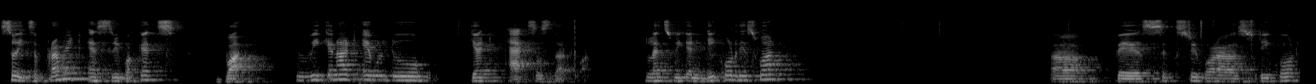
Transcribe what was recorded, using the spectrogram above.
So it's a private S3 buckets, but we cannot able to get access that one. Let's we can decode this one. Uh, base 64 hours decode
